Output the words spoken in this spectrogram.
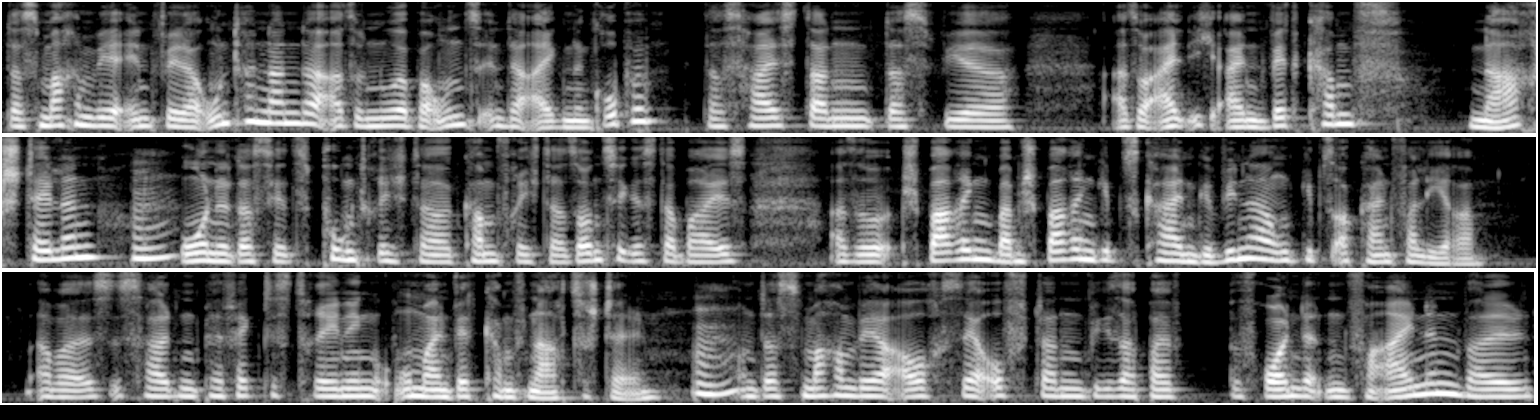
Das machen wir entweder untereinander, also nur bei uns in der eigenen Gruppe. Das heißt dann, dass wir also eigentlich einen Wettkampf nachstellen, mhm. ohne dass jetzt Punktrichter, Kampfrichter, sonstiges dabei ist. Also Sparring, beim Sparring gibt es keinen Gewinner und gibt es auch keinen Verlierer. Aber es ist halt ein perfektes Training, um einen Wettkampf nachzustellen. Mhm. Und das machen wir auch sehr oft dann, wie gesagt, bei befreundeten Vereinen, weil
